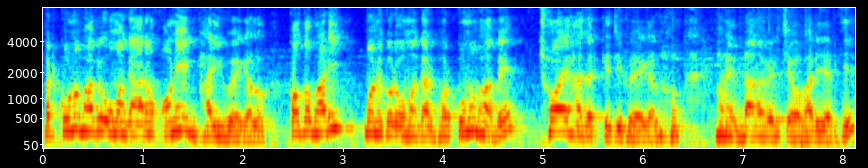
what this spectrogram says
বাট কোনোভাবে ওমাগা আরও অনেক ভারী হয়ে গেল। কত ভারী? মনে করো ওমাগার ভর কোনোভাবে ছয় হাজার কেজি হয়ে গেল। মানে দানবের চেয়েও ভারী আর কি।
